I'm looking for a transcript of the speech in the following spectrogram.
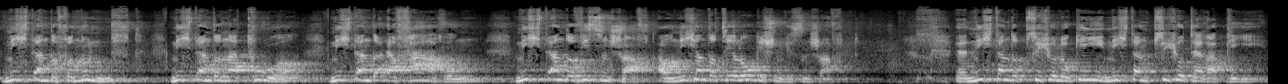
nicht an der Vernunft, nicht an der Natur, nicht an der Erfahrung, nicht an der Wissenschaft, auch nicht an der theologischen Wissenschaft, äh, nicht an der Psychologie, nicht an Psychotherapie,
